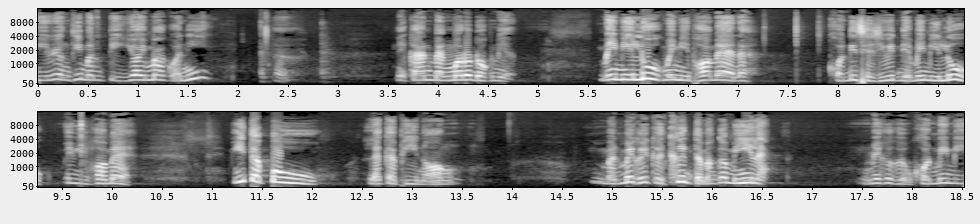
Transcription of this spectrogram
มีเรื่องที่มันปีกย่อยมากกว่านี้ในการแบ่งมรดกเนี่ยไม่มีลูกไม่มีพ่อแม่นะคนที่เสียชีวิตเนี่ยไม่มีลูกไม่มีพ่อแม่ มีแต่ปู่ และก็พี่น้อง มันไม่เคยเกิดขึ้นแต่มันก็มีแหละ ไม่เคยเกิดคนไม่มี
